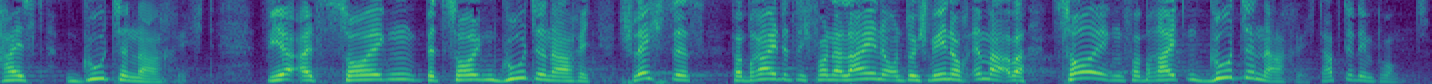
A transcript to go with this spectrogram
heißt gute Nachricht. Wir als Zeugen bezeugen gute Nachricht. Schlechtes verbreitet sich von alleine und durch wen auch immer, aber Zeugen verbreiten gute Nachricht. Habt ihr den Punkt?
